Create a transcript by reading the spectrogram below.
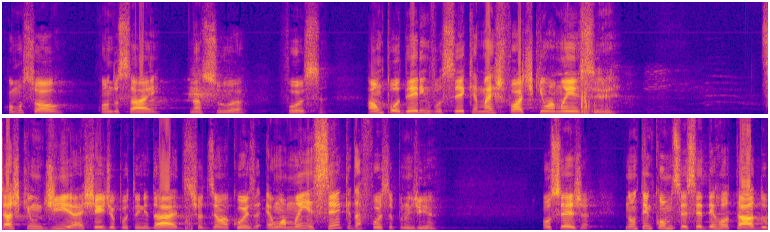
como o sol quando sai na sua força. Há um poder em você que é mais forte que um amanhecer. Você acha que um dia é cheio de oportunidades? Deixa eu dizer uma coisa: é um amanhecer que dá força para um dia. Ou seja, não tem como você ser derrotado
